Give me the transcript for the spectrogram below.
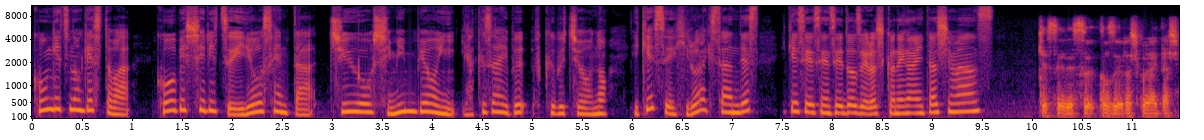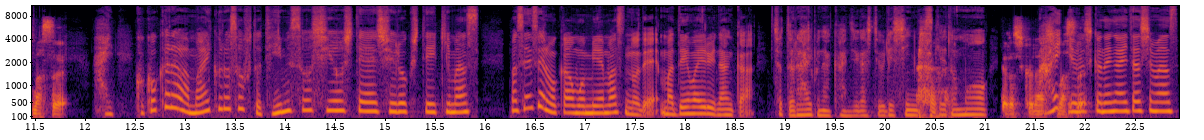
今月のゲストは神戸市立医療センター中央市民病院薬剤部副部長の池末博明さんです池末先生どうぞよろしくお願いいたします結成です。どうぞよろしくお願いいたします。はい。ここからはマイクロソフト Teams を使用して収録していきます。まあ、先生のお顔も見えますので、まあ、電話よりなんか、ちょっとライブな感じがして嬉しいんですけれども。よろしくお願いします。はい。よろしくお願いいたします。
